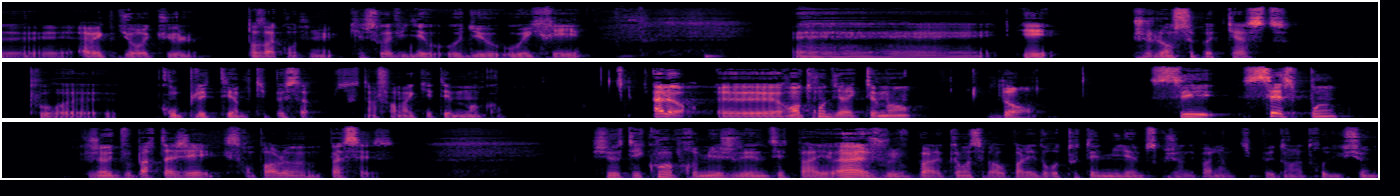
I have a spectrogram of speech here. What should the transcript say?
euh, avec du recul dans un contenu, qu'il soit vidéo, audio ou écrit. Euh, et je lance ce podcast pour compléter un petit peu ça. C'est un format qui était manquant. Alors, euh, rentrons directement dans ces 16 points que j'ai envie de vous partager, qui seront probablement pas 16. J'ai noté quoi en premier? Je voulais noter de parler. Ah, je voulais vous commencer par vous parler de Road to 10 Million, parce que j'en ai parlé un petit peu dans l'introduction.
